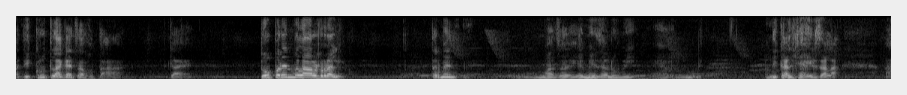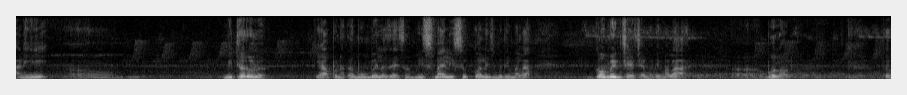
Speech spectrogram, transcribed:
अधिकृत लागायचा होता. काय? तोपर्यंत मला ऑर्डर आली. दरम्यान माझं एम ए झालो मी. निकाल जाहीर झाला. आणि मी ठरवलं की आपण आता मुंबईला जायचं. मी इस्माईल युसुफ कॉलेजमध्ये मला गव्हर्मेंटच्या ह्याच्यामध्ये मला बोलावलं. तर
